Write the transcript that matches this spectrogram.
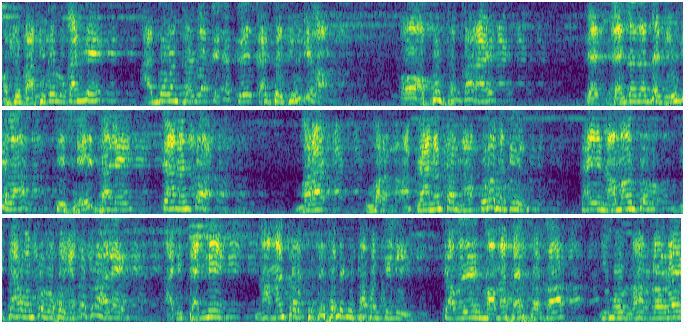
असे बाकीच्या लोकांनी आंदोलन चढलं त्याच्यात ते त्यांचा जीव गेला. अब्दुल सत्तार आहे. त्या- त्यांचा जीव गेला ते शहीद झाले. त्यानंतर मरा मरा- त्यानंतर नागपुरामधील काही नामांत विचारवंत लोक एकत्र आले. आणि त्यांनी नामांतर कृती समिती स्थापन केली? त्यामध्ये मामासाहेब सरदार इमो नारनवरे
